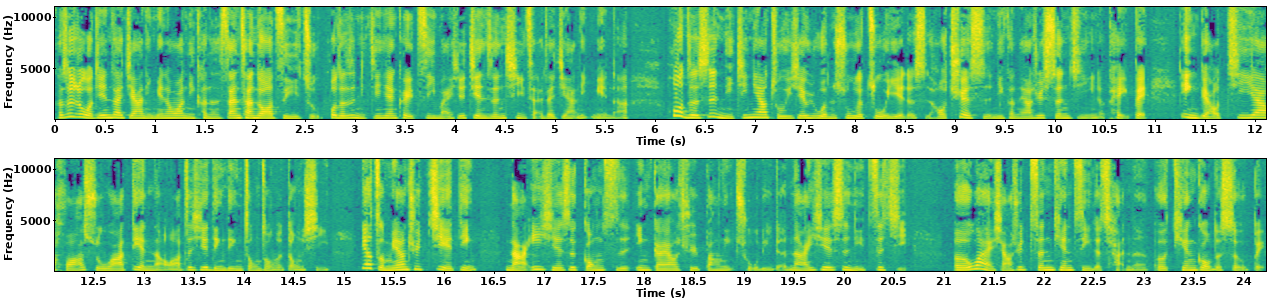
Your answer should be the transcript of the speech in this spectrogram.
可是如果今天在家里面的话，你可能三餐都要自己煮，或者是你今天可以自己买一些健身器材在家里面啊，或者是你今天要做一些文书的作业的时候，确实你可能要去升级你的配备，印表机啊、滑鼠啊、电脑啊这些零零总总的东西，要怎么样去界定哪一些是公司应该要去帮你处理的，哪一些是你自己额外想要去增添自己的产能而添购的设备？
